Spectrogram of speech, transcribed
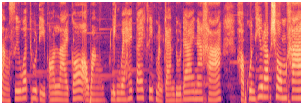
สั่งซื้อวัตถุดิบออนไลน์ก็เอาวางลิงก์ไว้ให้ใต้คลิปเหมือนกันดูได้นะคะ ขอบคุณที่รับชมค่ะ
